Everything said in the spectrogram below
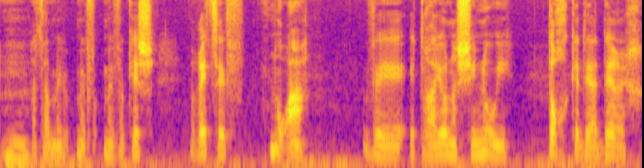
מהמם. אתה מבקש רצף תנועה ואת רעיון השינוי תוך כדי הדרך.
